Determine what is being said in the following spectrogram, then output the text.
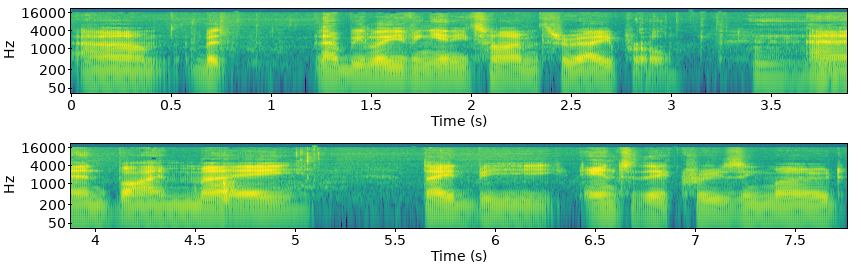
Um, but they'll be leaving any time through April, and by May, they'd be into their cruising mode.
